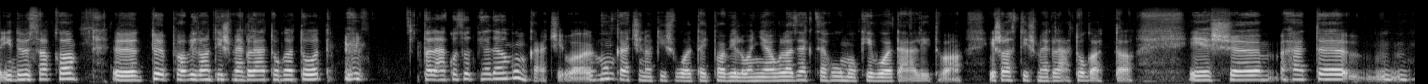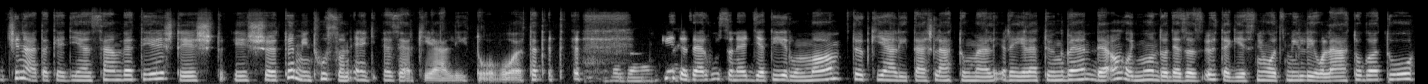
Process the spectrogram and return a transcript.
időszaka, több pavilont is meglátogatott, Találkozott például Munkácsival. Munkácsinak is volt egy pavilonja, ahol az Ecce Homo ki volt állítva, és azt is meglátogatta. És hát csináltak egy ilyen számvetést, és, és több mint 21 ezer kiállító volt. Tehát 2021-et írunk ma, több kiállítást láttunk már életünkben, de ahogy mondod, ez az 5,8 millió látogató,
